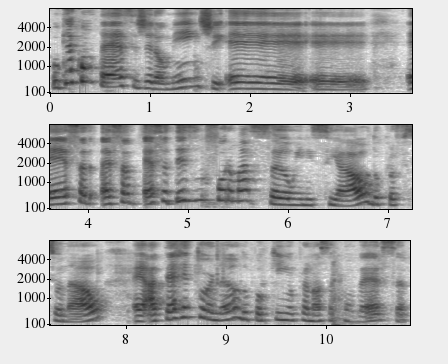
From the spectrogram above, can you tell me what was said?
O que acontece geralmente é, é, é essa, essa, essa desinformação inicial do profissional é, até retornando um pouquinho para nossa conversa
